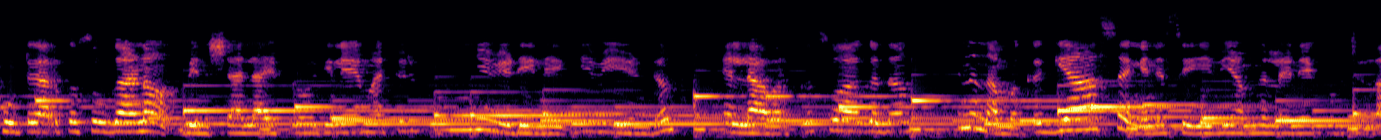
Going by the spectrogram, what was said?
കൂട്ടുകാർക്കും സുഖാണോ? ബിൻഷ ലൈഫ് ബ്ലോഗിലെ മറ്റൊരു കുഞ്ഞു വീഡിയോയിലേക്ക് വീണ്ടും എല്ലാവർക്കും സ്വാഗതം. ഇന്ന് നമുക്ക് ഗ്യാസ് എങ്ങനെ സേവ് ചെയ്യാം എന്നുള്ളതിനെ കുറിച്ചുള്ള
